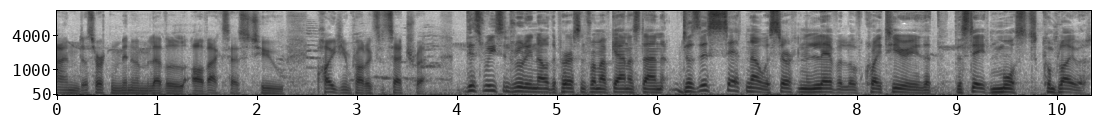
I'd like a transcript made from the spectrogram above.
and a certain minimum level of access to hygiene products, etc. This recent ruling now, the person from Afghanistan, does this set now a certain level of criteria that the state must comply with?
